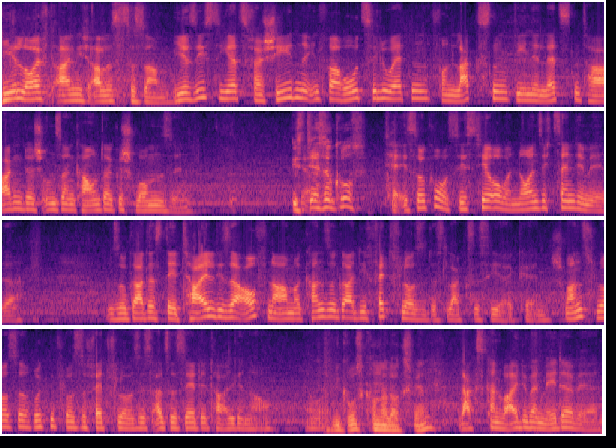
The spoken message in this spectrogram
Hier läuft eigentlich alles zusammen. Hier siehst du jetzt verschiedene Infrarotsilhouetten von Lachsen, die in den letzten Tagen durch unseren Counter geschwommen sind. Ist der so groß? Der ist so groß, siehst hier oben, 90 Zentimeter. Und sogar das Detail dieser Aufnahme kann sogar die Fettflosse des Lachses hier erkennen. Schwanzflosse, Rückenflosse, Fettflosse ist also sehr detailgenau. Wie groß kann der Lachs werden? Lachs kann weit über einen Meter werden.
